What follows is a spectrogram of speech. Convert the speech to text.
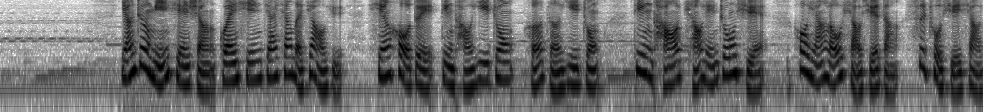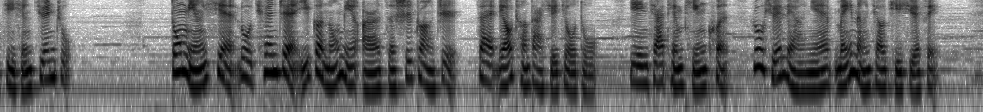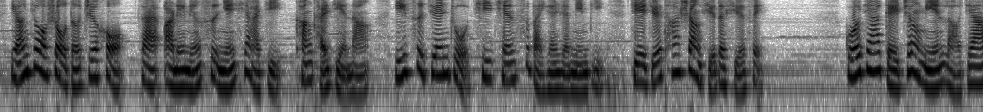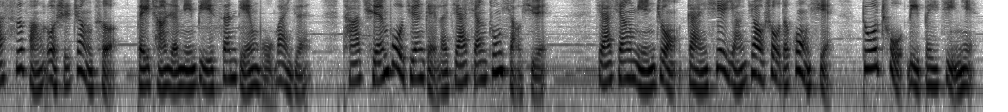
杨正民先生关心家乡的教育，先后对定陶一中、菏泽一中、定陶侨联中学、后杨楼小学等四处学校进行捐助。东明县鹿圈镇一个农民儿子施壮志在聊城大学就读，因家庭贫困，入学两年没能交齐学费。杨教授得知后，在2004年夏季慷慨解囊，一次捐助7400元人民币，解决他上学的学费。国家给郑民老家私房落实政策，赔偿人民币三点五万元，他全部捐给了家乡中小学。家乡民众感谢杨教授的贡献，多处立碑纪念。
